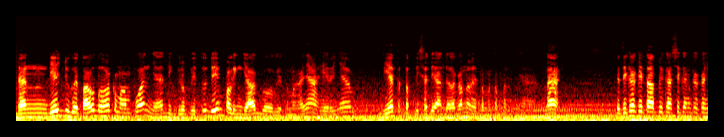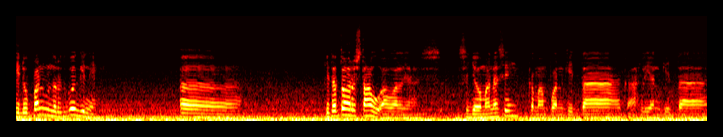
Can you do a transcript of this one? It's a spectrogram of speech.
Dan dia juga tahu bahwa kemampuannya di grup itu dia yang paling jago gitu. Makanya akhirnya dia tetap bisa diandalkan oleh teman-temannya. Nah ketika kita aplikasikan ke kehidupan menurut gue gini uh, kita tuh harus tahu awalnya sejauh mana sih kemampuan kita, keahlian kita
